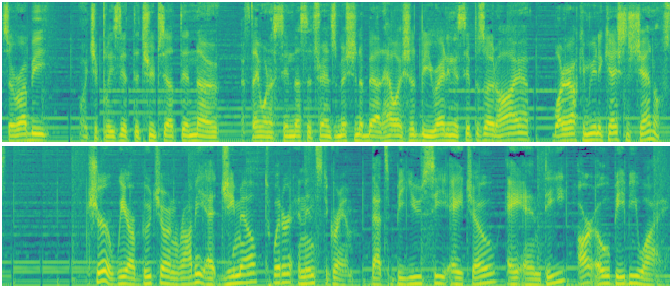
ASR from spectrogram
So, Robbie, won't you please let the troops out there know if they want to send us a transmission about how I should be rating this episode higher? What are our communications channels? Sure, we are Bucho and Robbie at Gmail, Twitter, and Instagram. That's B U C H O A N D R O B B Y.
